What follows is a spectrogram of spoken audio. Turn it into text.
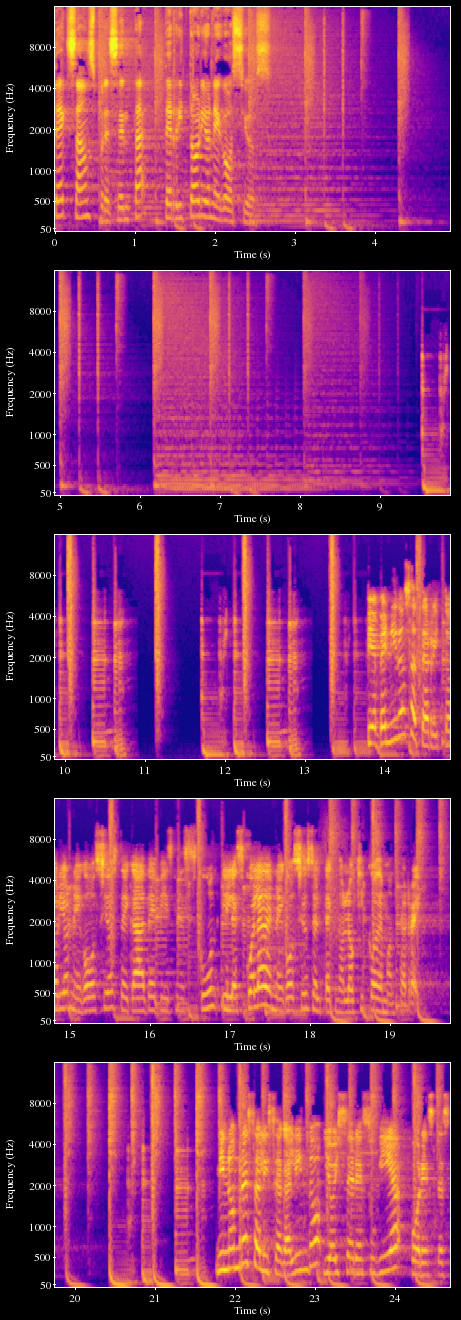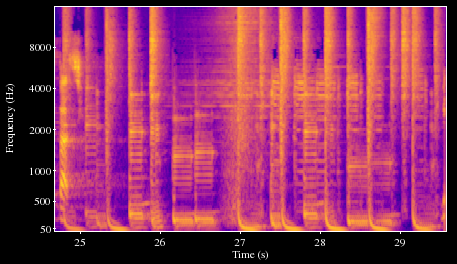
Tech Sounds presenta Territorio Negocios. Bienvenidos a Territorio Negocios de GADE Business School y la Escuela de Negocios del Tecnológico de Monterrey. Mi nombre es Alicia Galindo y hoy seré su guía por este espacio.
